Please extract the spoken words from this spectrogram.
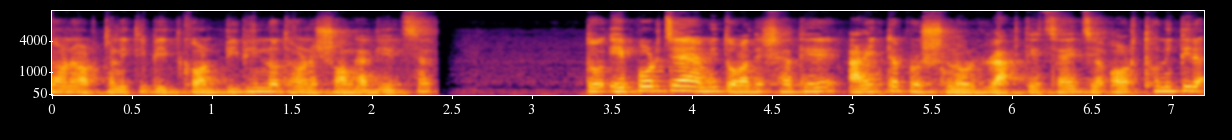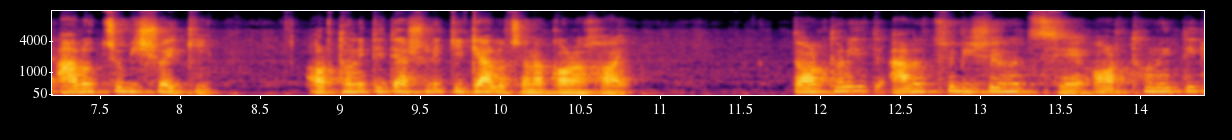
ধরনের অর্থনীতিবিদগণ বিভিন্ন ধরনের সংজ্ঞা দিয়েছেন। তো এ পর্যায়ে আমি তোমাদের সাথে আরেকটা প্রশ্ন রাখতে চাই যে, অর্থনীতির আলোচ্য বিষয় কি? অর্থনীতিতে আসলে কি কি আলোচনা করা হয়? তো অর্থনীতি, আলোচ্য বিষয় হচ্ছে অর্থনৈতিক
